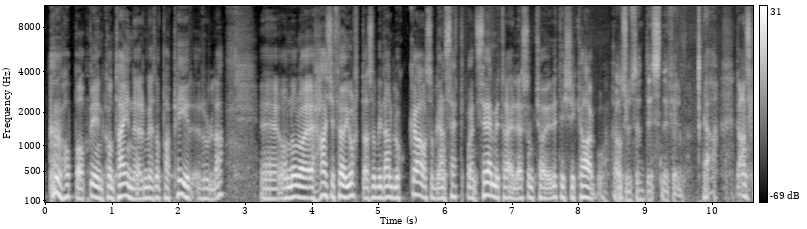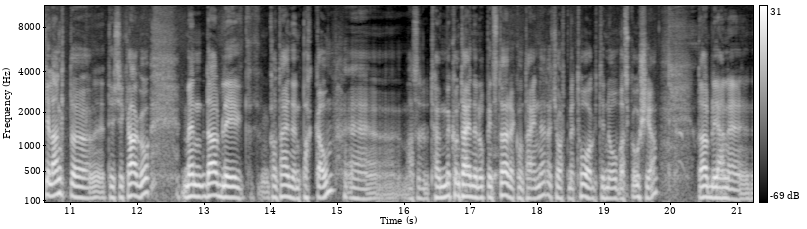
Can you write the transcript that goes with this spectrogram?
Hopper oppi en container med sånn papirruller. Eh, Og når hun har ikke før gjort det, så blir den lukka, og så blir han sett på en semitrailer som kjører til Chicago. Høres ut som en Disney-film. Ja, ganske langt til Chicago, men der blir konteineren pakka om. Eh, altså Du tømmer konteineren opp i en større konteiner og kjørt med tog til Nova Scotia. Der blir han eh,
